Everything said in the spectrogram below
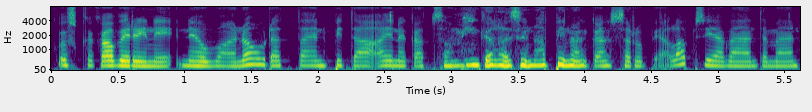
koska kaverini neuvoa noudattaen pitää aina katsoa, minkälaisen apinan kanssa rupeaa lapsia vääntämään,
